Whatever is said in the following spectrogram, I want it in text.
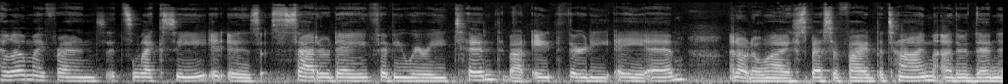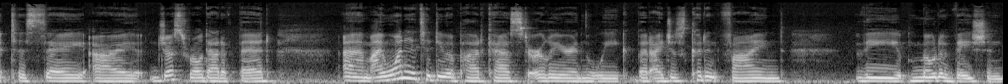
Hello, my friends. It's Lexi. It is Saturday, February 10th, about 8:30 a.m. I don't know why I specified the time, other than to say I just rolled out of bed. Um, I wanted to do a podcast earlier in the week, but I just couldn't find the motivation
